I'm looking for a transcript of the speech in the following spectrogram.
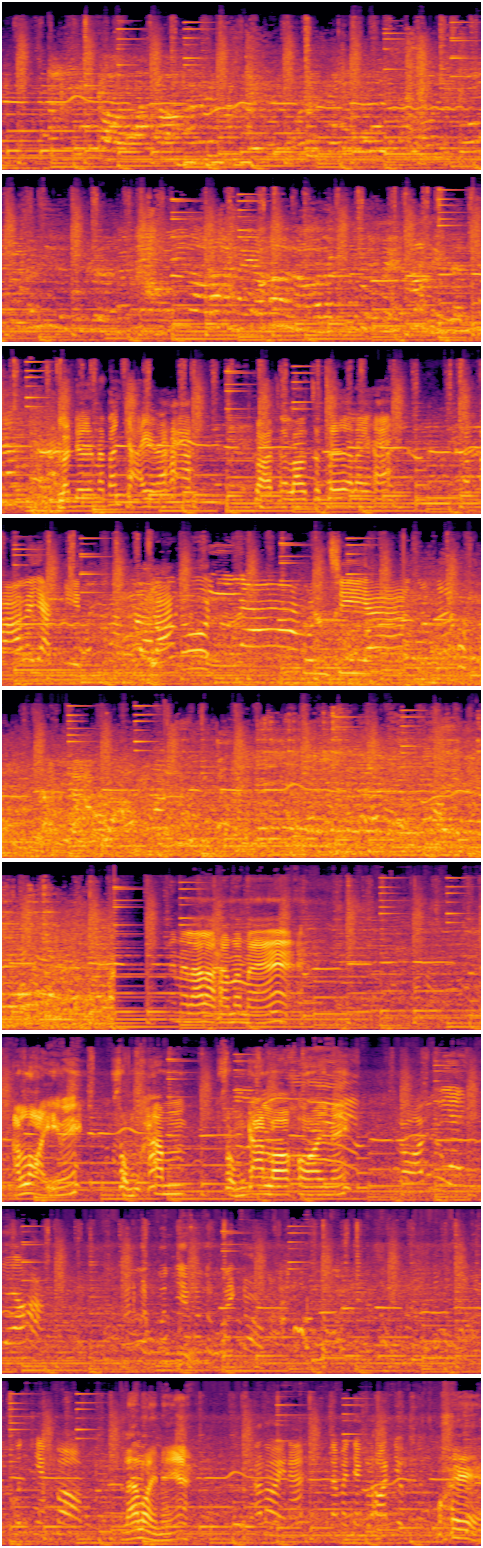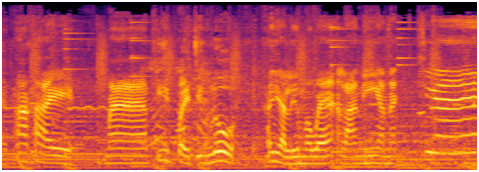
ราเดินมาตั้งไกลนะคะกว่าจะเราจะเจออะไรคะป๊าป๊าอะไรอยากกิน ร้านนู่นคุณเชียร์ได้มาแล้วเหรอคะมามาอร่อยไหม สมคำ สมการรอคอยไหม ร้อนอยู่เย็นแล้วค่ะเหมือนกุนเชียงผสมไส้กรอกอะกุนเชียงกรอบ แล้วอร่อยไหมอะอร่อยนะ แต่มันยังร้อนอยู่ โอเค ถ้าใครมาที่เปิดจิงลูก ถ้าอย่าลืมมาแวะร้านนี้กันนะจ๊ะ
